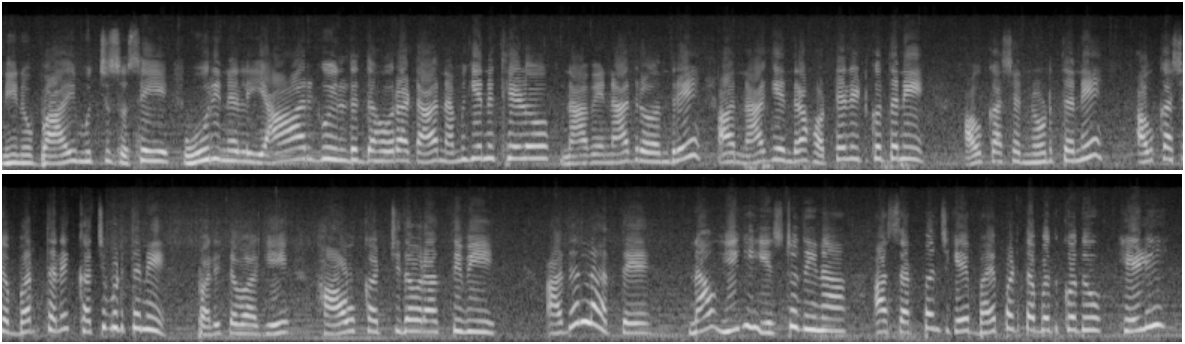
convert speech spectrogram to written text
ನೀನು ಬಾಯಿ ಮುಚ್ಚು ಸೊಸೆ, ಊರಿನಲ್ಲಿ ಯಾರಿಗೂ ಇಲ್ದಿದ್ದ ಹೋರಾಟ ನಮಗೇನು ಕೇಳು ನಾವೇನಾದ್ರೂ ಅಂದ್ರೆ ಆ ನಾಗೇಂದ್ರ ಹೊಟ್ಟೆಲಿ ಇಟ್ಕೋತಾನೆ. ಅವಕಾಶ ನೋಡ್ತಾನೆ, ಅವಕಾಶ ಬರ್ತಾನೆ, ಕಚ್ಚಿಬಿಡ್ತಾನೆ. ಫಲಿತವಾಗಿ ಹಾವು ಕಚ್ಚಿದವರಾಗ್ತೀವಿ. ಅದಲ್ಲ ಅತ್ತೆ, ನಾವು ಹೀಗೆ ಎಷ್ಟು ದಿನ ಆ ಸರ್ಪಂಚ್ಗೆ ಭಯಪಡ್ತಾ ಬದುಕೋದು ಹೇಳಿ?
